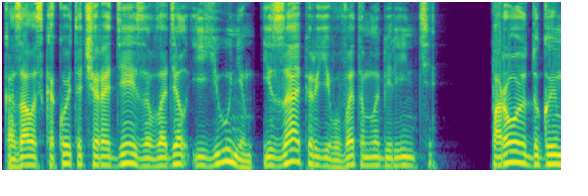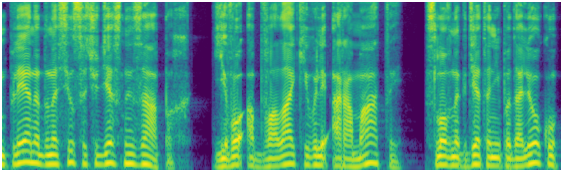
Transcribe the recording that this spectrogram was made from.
Казалось, какой-то чародей завладел июнем и запер его в этом лабиринте. Порою до Гуимплена доносился чудесный запах. Его обволакивали ароматы, словно где-то неподалеку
